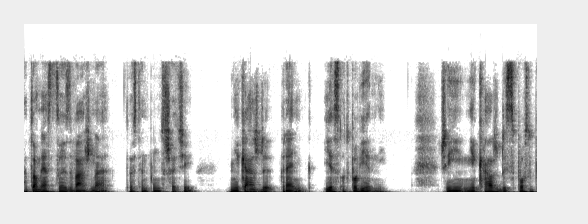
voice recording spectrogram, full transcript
Natomiast, co jest ważne, to jest ten punkt trzeci, nie każdy trening jest odpowiedni. Czyli nie każdy sposób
